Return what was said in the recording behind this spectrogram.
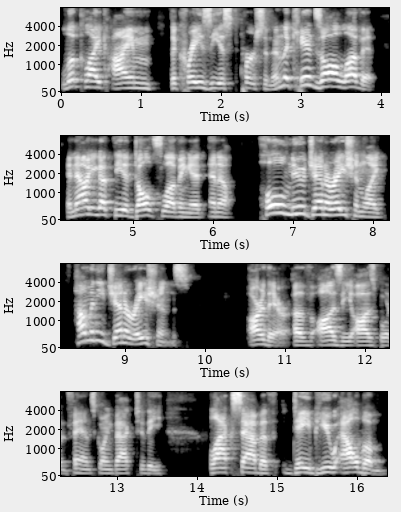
look like I'm the craziest person, and the kids all love it. And now you got the adults loving it, and a whole new generation. Like, how many generations are there of Ozzy Osbourne fans going back to the Black Sabbath debut album?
